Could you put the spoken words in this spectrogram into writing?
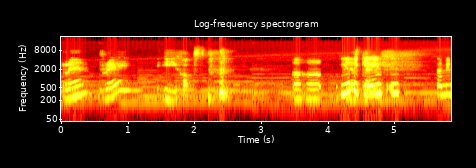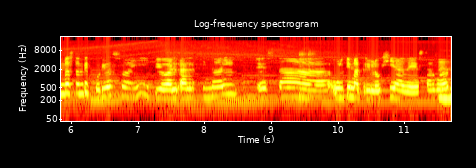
Ren, Rey y Hawks. Ajá. Fíjate que es también bastante curioso ahí. Digo, al, final, esta última trilogía de Star Wars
